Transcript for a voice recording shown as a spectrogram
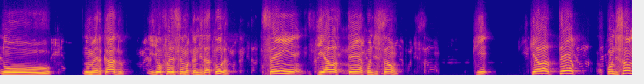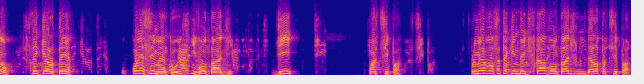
no, no mercado e oferecer uma candidatura sem que ela tenha condição, que, que ela tenha condição não, sem que ela tenha o conhecimento e vontade de participar. Primeiro você tem que identificar a vontade dela participar.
